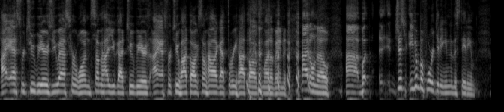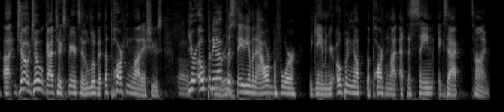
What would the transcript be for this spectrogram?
I asked for two beers. You asked for one. Somehow you got two beers. I asked for two hot dogs. Somehow I got three hot dogs. Might have been. I don't know. Uh, but uh, just even before getting into the stadium, uh, Joe Joe got to experience it a little bit. The parking lot issues. Oh. you're opening up the stadium an hour before the game, and you're opening up the parking lot at the same exact time.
